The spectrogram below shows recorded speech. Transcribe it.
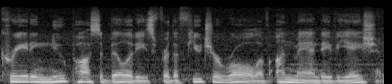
creating new possibilities for the future role of unmanned aviation.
